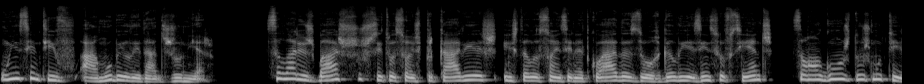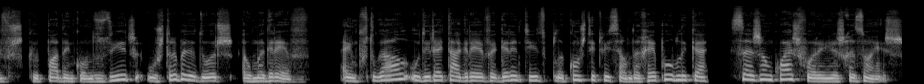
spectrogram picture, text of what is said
um incentivo à mobilidade júnior. Salários baixos, situações precárias, instalações inadequadas ou regalias insuficientes são alguns dos motivos que podem conduzir os trabalhadores a uma greve. Em Portugal, o direito à greve é garantido pela Constituição da República, sejam quais forem as razões.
